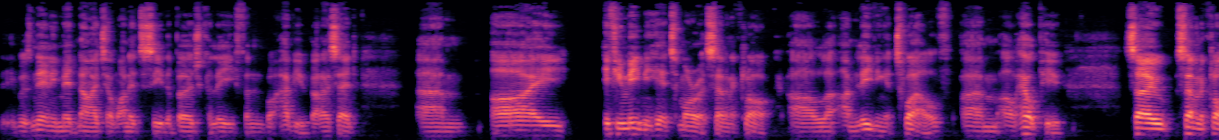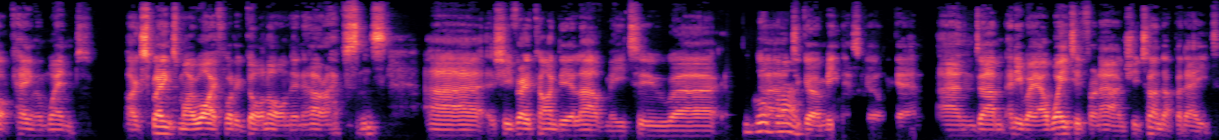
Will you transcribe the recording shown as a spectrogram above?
it was nearly midnight. I wanted to see the Burj Khalifa and what have you. But I said, um, I if you meet me here tomorrow at seven o'clock, I'll uh, I'm leaving at twelve. Um, I'll help you. So seven o'clock came and went. I explained to my wife what had gone on in her absence. Uh, she very kindly allowed me to uh, go uh, to go and meet this girl again. And um, anyway, I waited for an hour, and she turned up at eight.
